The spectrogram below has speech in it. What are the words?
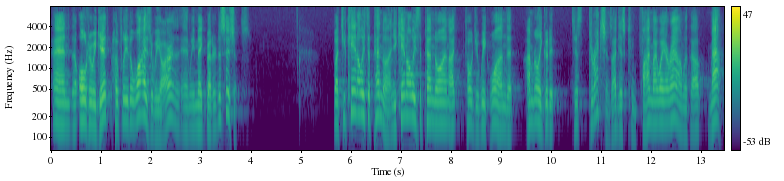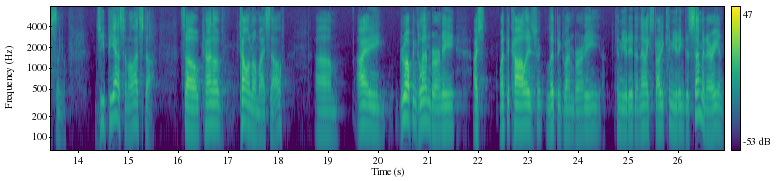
And the older we get, hopefully the wiser we are, and we make better decisions. But you can't always depend on it. You can't always depend on, I told you week one that I'm really good at just directions. I just can find my way around without maps and GPS and all that stuff. So, kind of telling on myself. Um, I grew up in Glen Burnie. I went to college, lived in Glen Burnie, commuted, and then I started commuting to seminary in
